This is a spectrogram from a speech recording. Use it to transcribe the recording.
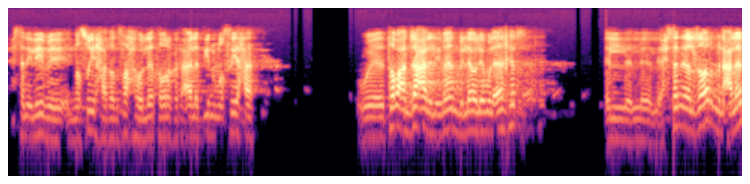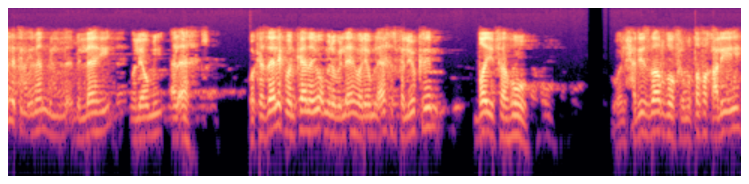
الإحسان إليه بالنصيحة تنصحه الله تبارك وتعالى الدين النصيحة. وطبعا جعل الإيمان بالله واليوم الآخر الإحسان إلى الجار من علامة الإيمان بالله واليوم الآخر. وكذلك من كان يؤمن بالله واليوم الآخر فليكرم ضيفه. والحديث برضه في المتفق عليه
